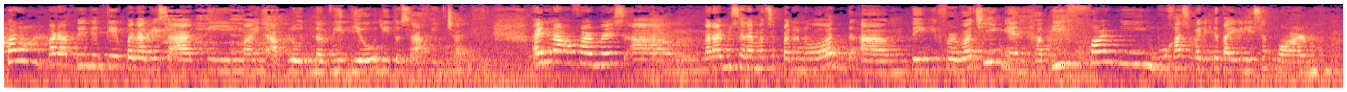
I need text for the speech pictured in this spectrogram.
para, para updated kayo palagi sa ating mga ina-upload na video dito sa aking channel. Ayun mga farmers, um, maraming salamat sa panonood. Um, thank you for watching and happy farming! Bukas balik na tayo ulit sa farm.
